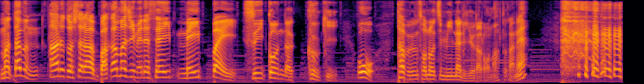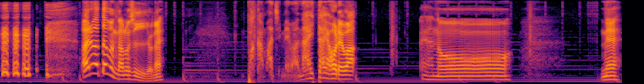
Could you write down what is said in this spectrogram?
まあ多分あるとしたらバカ真面目で目いっぱい吸い込んだ空気を多分そのうちみんなで言うだろうなとかね。あれは多分楽しいよね。バカ真面目は泣いたよ俺は。あのー、ね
